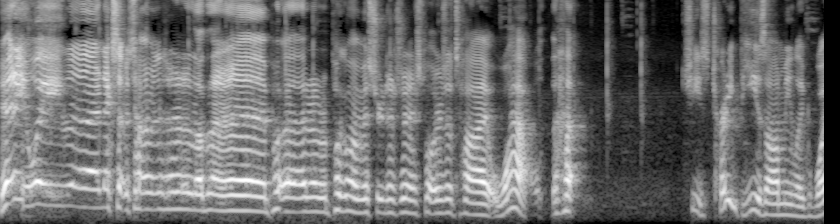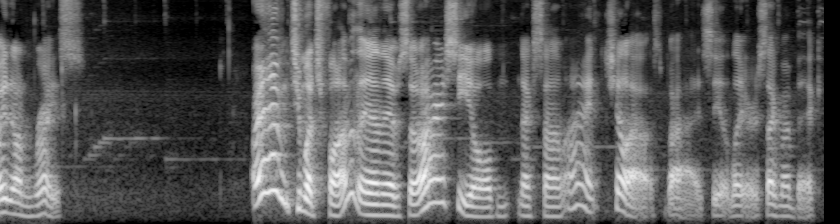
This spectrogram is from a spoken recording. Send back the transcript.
Anyway, uh, next time, uh, Pokemon Mystery Dungeon Explorers a tie. Wow. Jeez, Charlie B is on me like white on rice. I'm having too much fun. I'm at the end of the episode. Alright, see you all next time. Alright, chill out. Bye. See you later. Suck my dick.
